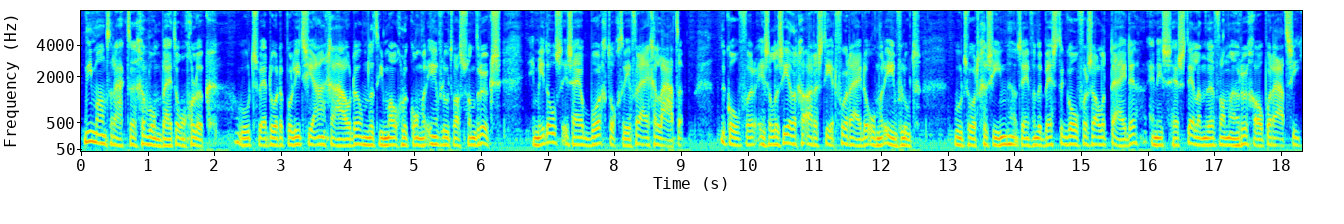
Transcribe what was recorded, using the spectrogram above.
Niemand raakte gewond bij het ongeluk. Woods werd door de politie aangehouden omdat hij mogelijk onder invloed was van drugs. Inmiddels is hij op borgtocht weer vrijgelaten. De golfer is al eens eerder gearresteerd voor rijden onder invloed. Woods wordt gezien als een van de beste golfers aller tijden... en is herstellende van een rugoperatie.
